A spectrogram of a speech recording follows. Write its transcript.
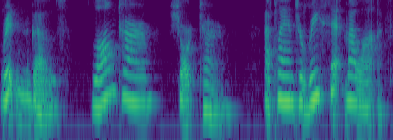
Written goes Long term, short term. I plan to reset my life.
